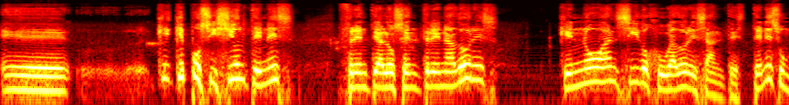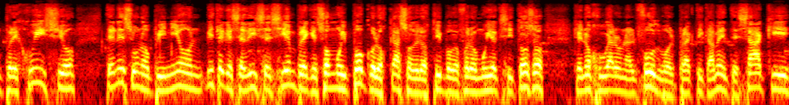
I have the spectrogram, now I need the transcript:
eh, qué, qué posición tenés frente a los entrenadores que no han sido jugadores antes. Tenés un prejuicio, tenés una opinión, viste que se dice siempre que son muy pocos los casos de los tipos que fueron muy exitosos que no jugaron al fútbol prácticamente. Saki,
